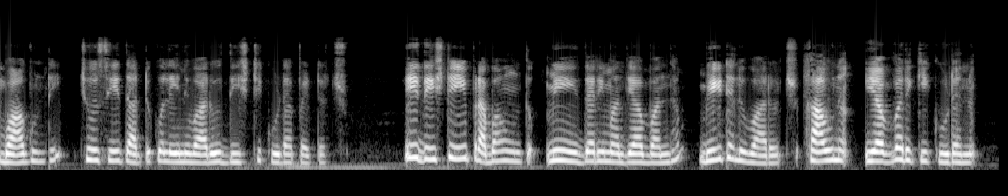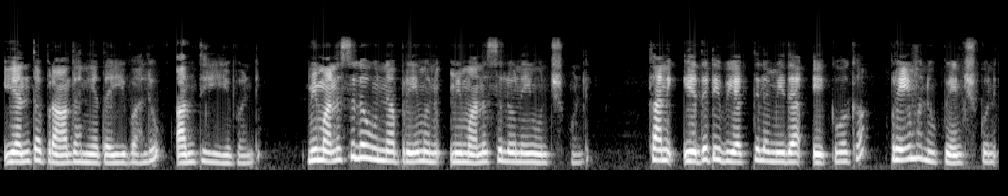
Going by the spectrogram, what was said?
బాగుంటే చూసి తట్టుకోలేని వారు దిష్టి కూడా పెట్టచ్చు. ఈ దిష్టి ప్రభావంతో మీ ఇద్దరి మధ్య బంధం బీటలు వారొచ్చు. కావున ఎవ్వరికి కూడాను ఎంత ప్రాధాన్యత ఇవ్వాలో అంతే ఇవ్వండి. మీ మనసులో ఉన్న ప్రేమను మీ మనసులోనే ఉంచుకోండి. కానీ ఎదుటి వ్యక్తుల మీద ఎక్కువగా ప్రేమను పెంచుకొని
